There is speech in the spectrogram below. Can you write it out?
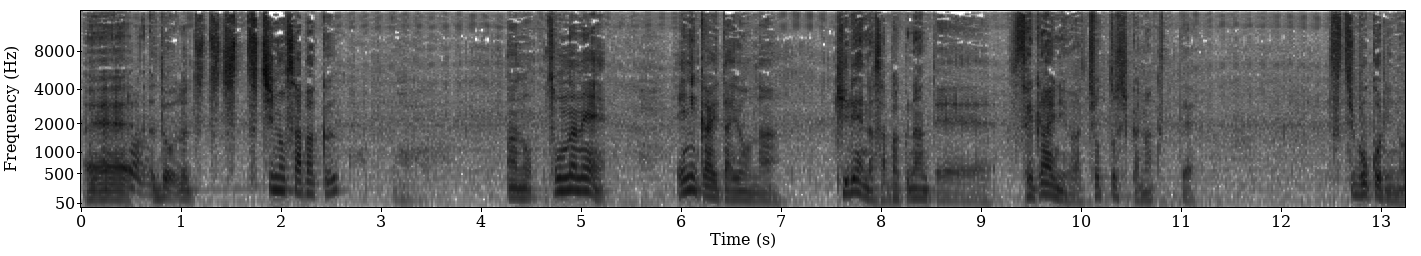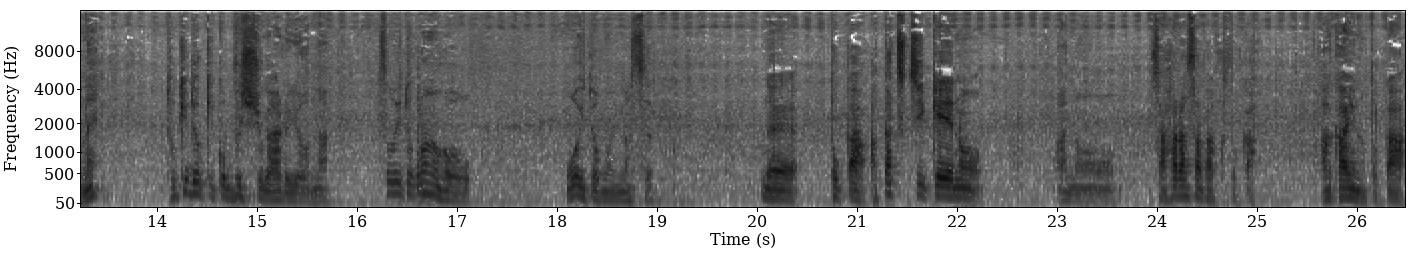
えーど土土の砂漠？あのそんなね絵に描いたような綺麗な砂漠なんて世界にはちょっとしかなくって。土ぼこりのね時々こうブッシュがあるようなそういうところの方多いと思います。でとか赤土系のあのサハラ砂漠とか赤いのとか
